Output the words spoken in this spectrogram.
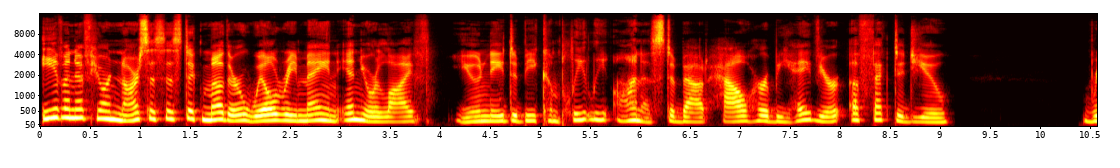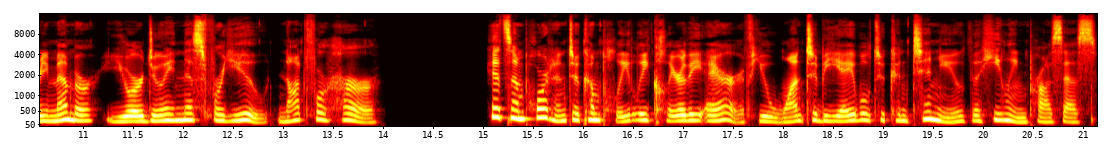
Even if your narcissistic mother will remain in your life, you need to be completely honest about how her behavior affected you. Remember, you're doing this for you, not for her. It's important to completely clear the air if you want to be able to continue the healing process.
